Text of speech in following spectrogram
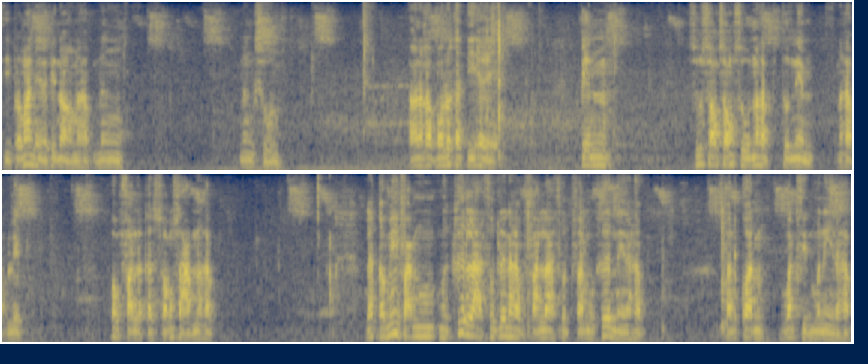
ตีประมาณนี้แหละพี่น้องนะครับหนึ่งหนึ่งศูนย์เอานะครับบอลลูกตีให้ เป็นศูนย์สองสองศูนย์นะครับ ตัวเน้นนะครับเลขความฟันแล้วก็สองสามนะครับ แล้วก็มีฟันมือขึ้นล่าสุดเลยนะครับฝันล่าสุดฝันมือขึ้นนี่นะครับฝันก่อนวันศิลมือนี้นะครับ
